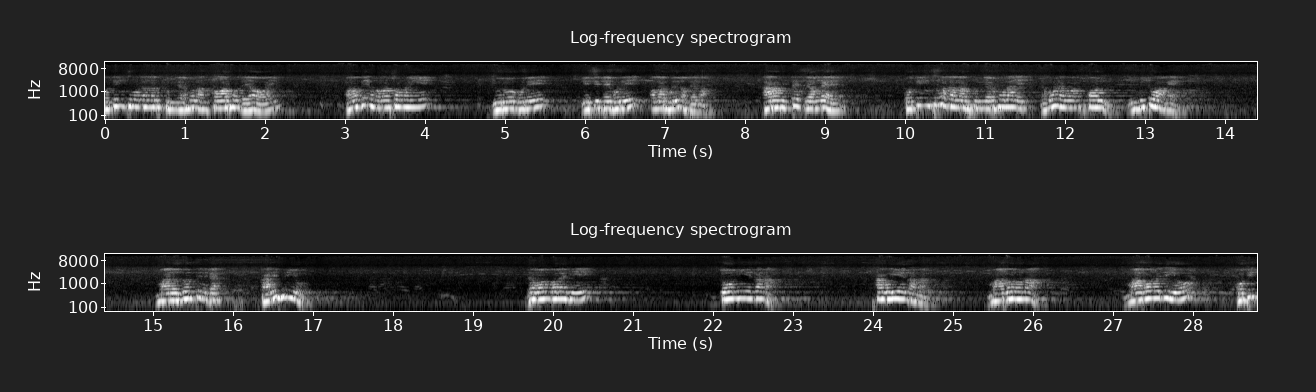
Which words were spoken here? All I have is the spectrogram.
কঠিন জীৱনৰ সুন্দৰ অংশগ্ৰহ হয় অনদিন সৰহ সময়ে জুৰ বুলি লিচিতে বুলি অলপ বুলি নপেবা কাৰণ হিতে জংগে কঠিন জীৱনৰ সুন্দৰ প্ৰণালীত এমন এমন ফল নিমিত আগে মানুষজন তিনি কালি ফুৰিও যেমন বলে সি জনি এটা না সাগরিয়ে জানা। মাদন না মাদন দিও কঠিন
